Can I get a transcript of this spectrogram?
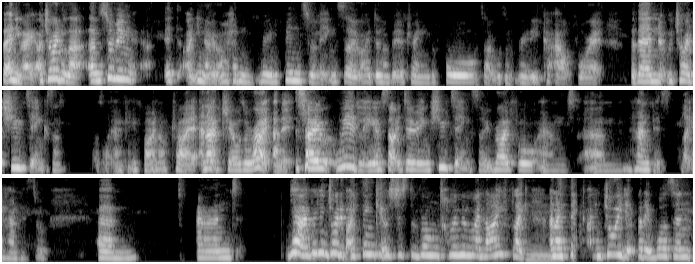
but anyway, I tried all that. Um, swimming, it, I, you know, I hadn't really been swimming, so I'd done a bit of training before, so I wasn't really cut out for it. But then we tried shooting because I was, I was like, okay, fine, I'll try it. And actually, I was all right at it. So weirdly, I started doing shooting, so rifle and um, hand pistol, like hand pistol. Um, and yeah, I really enjoyed it, but I think it was just the wrong time in my life. Like, Mm. and I think I enjoyed it, but it wasn't.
